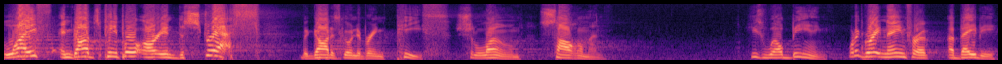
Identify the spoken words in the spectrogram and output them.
life and God's people are in distress, but God is going to bring peace, shalom, Solomon. He's well being. What a great name for a, a baby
